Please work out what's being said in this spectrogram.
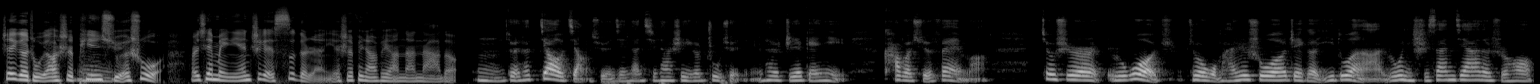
这个主要是拼学术，而且每年只给四个人，也是非常非常难拿的。嗯，对，它叫奖学金，但其实它是一个助学金，因为它是直接给你 cover 学费嘛。就是如果就是我们还是说这个伊顿啊，如果你十三加的时候，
